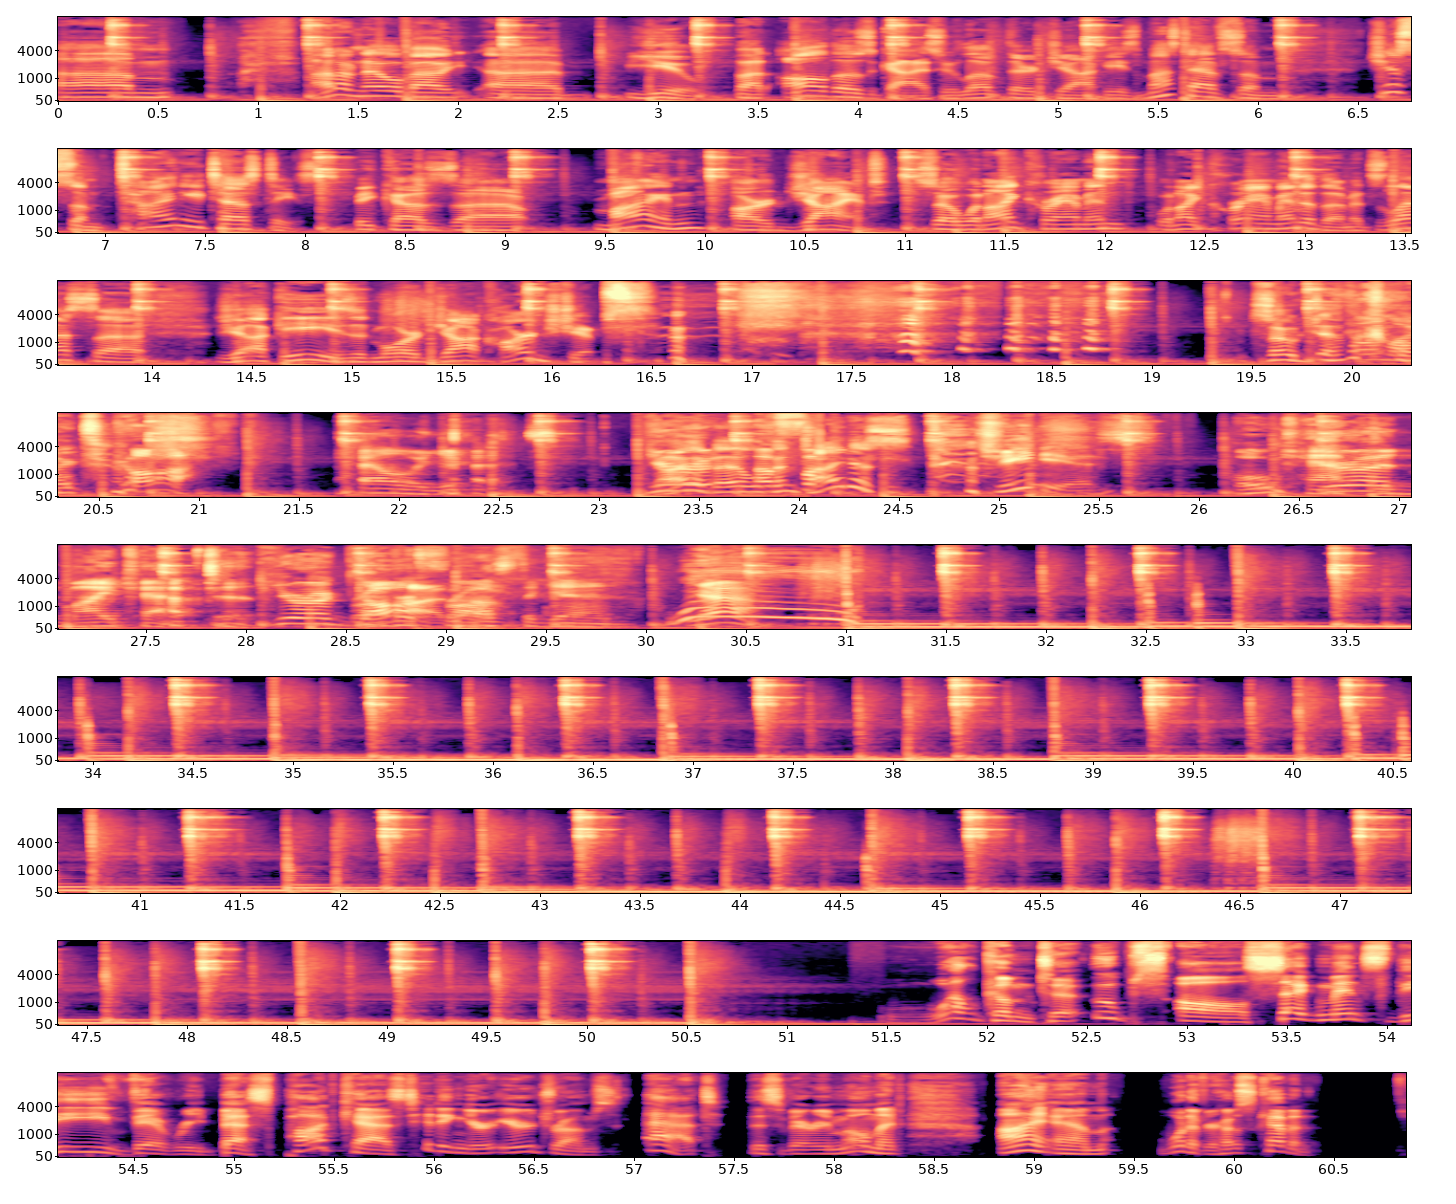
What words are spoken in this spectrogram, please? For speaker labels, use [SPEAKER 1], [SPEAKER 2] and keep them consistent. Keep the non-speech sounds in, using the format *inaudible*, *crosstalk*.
[SPEAKER 1] Um, I don't know about uh, you, but all those guys who love their jockeys must have some, just some tiny testes because uh, mine are giant. So when I cram in, when I cram into them, it's less uh, jockeys and more jock hardships. *laughs* so difficult.
[SPEAKER 2] Oh my god.
[SPEAKER 3] Hell yes.
[SPEAKER 2] You're
[SPEAKER 1] I have
[SPEAKER 2] a fu- genius.
[SPEAKER 3] Oh, Captain, my Captain.
[SPEAKER 2] You're a
[SPEAKER 3] Robert
[SPEAKER 2] god.
[SPEAKER 3] Frost again.
[SPEAKER 1] Woo!
[SPEAKER 2] Yeah. Welcome to Oops All Segments, the very best podcast hitting your eardrums at this very moment. I am one of your hosts, Kevin.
